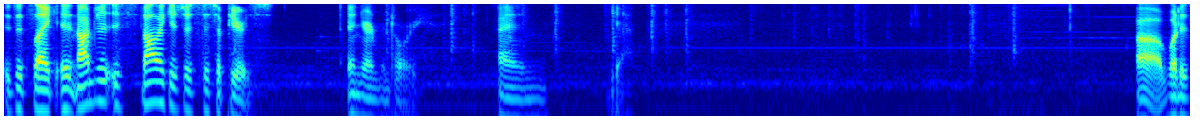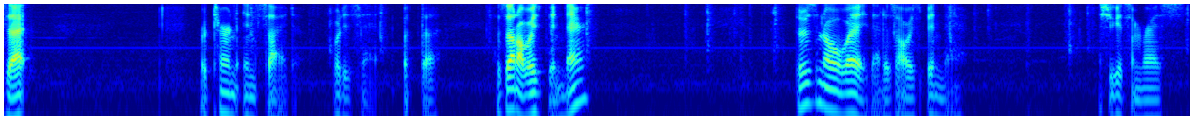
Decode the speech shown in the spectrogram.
is it's like it not just it's not like it just disappears in your inventory and yeah uh what is that return inside what is that what the Has that always been there? There's no way that has always been there. I should get some rest.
